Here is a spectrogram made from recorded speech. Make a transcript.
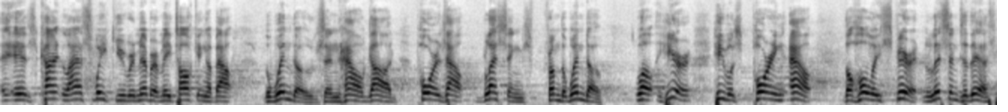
is kind last week you remember me talking about the windows and how God pours out blessings from the window. Well, here he was pouring out the Holy Spirit. Listen to this.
